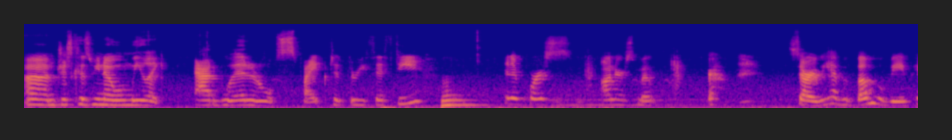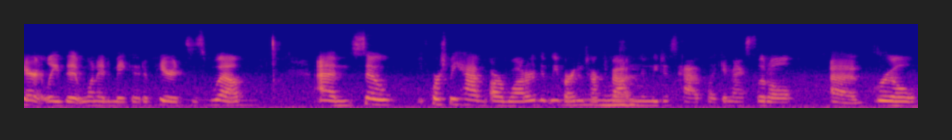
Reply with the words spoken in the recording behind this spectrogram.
um, just because we know when we like add wood, it'll spike to 350. And of course, on our smoke. Sorry, we have a bumblebee apparently that wanted to make an appearance as well. Um, so of course we have our water that we've already talked about, and then we just have like a nice little uh, grill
